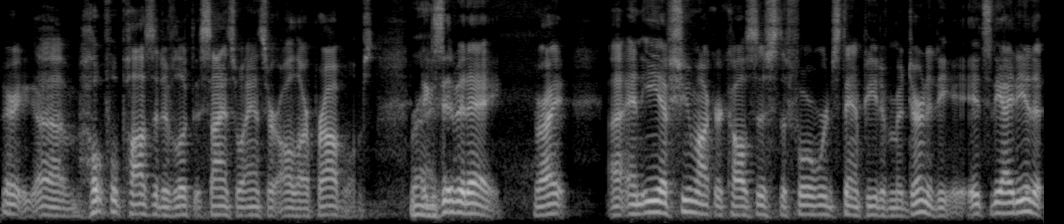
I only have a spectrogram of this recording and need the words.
very um, hopeful, positive look that science will answer all our problems. Right. Exhibit A, right? Uh, and E.F. Schumacher calls this the forward stampede of modernity. It's the idea that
